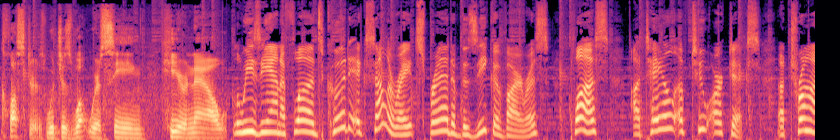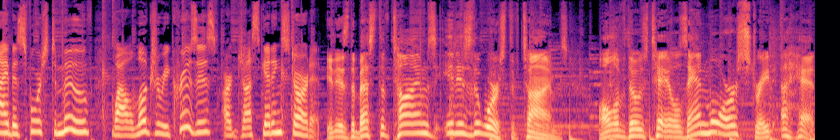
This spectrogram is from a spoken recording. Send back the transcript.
clusters, which is what we're seeing here now. Louisiana floods could accelerate spread of the Zika virus. Plus, a tale of two Arctics. A tribe is forced to move while luxury cruises are just getting started. It is the best of times, it is the worst of times. All of those tales and more straight ahead.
